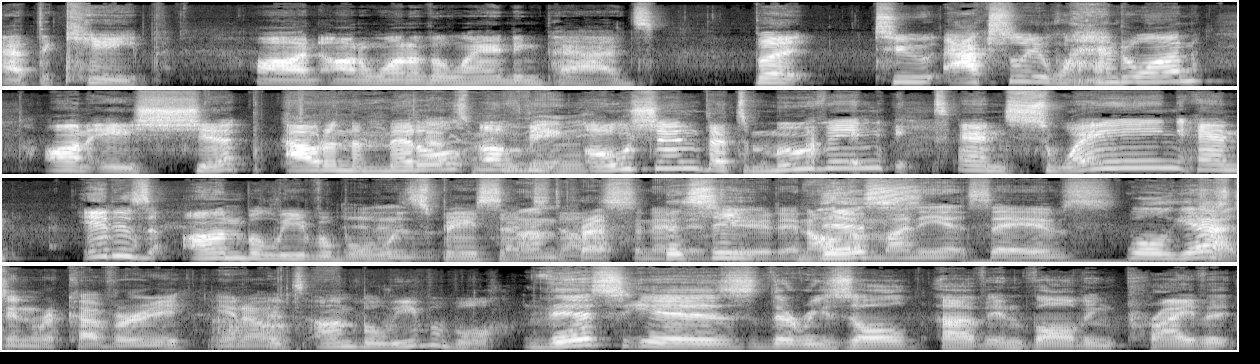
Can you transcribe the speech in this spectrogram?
at the Cape on on one of the landing pads, but to actually land one on a ship out in the middle That's of moving. the ocean that's moving and swaying and it is unbelievable what is SpaceX does. unprecedented, But see, dude, and all the money it saves. Well, yeah. just in recovery, you know. It's unbelievable. This is the result of involving private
